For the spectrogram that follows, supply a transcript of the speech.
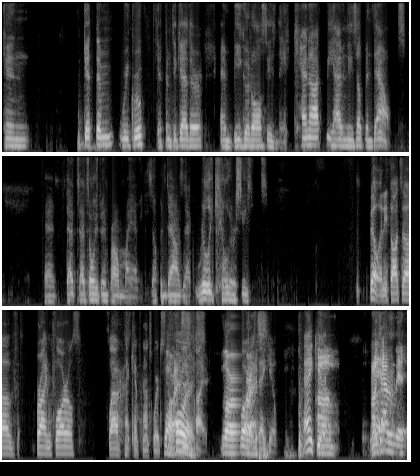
can get them regroup, get them together, and be good all season. They cannot be having these up and downs. And that's that's always been a problem in Miami. These up and downs that really kill their seasons. Bill, any thoughts of Brian Florals? Flower, I can't pronounce words. Flores. Flores. Flores. Thank you. Thank you. Um, I gotta admit,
